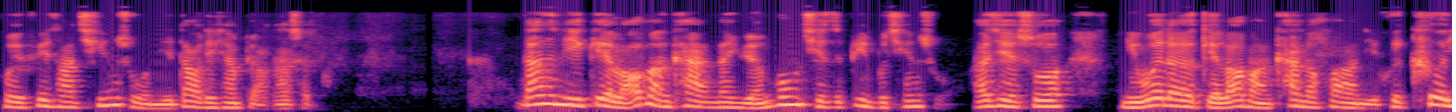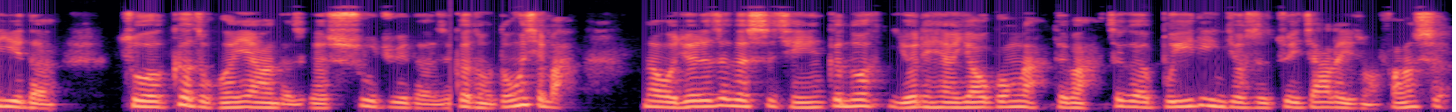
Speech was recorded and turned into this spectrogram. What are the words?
会非常清楚你到底想表达什么。但是你给老板看，那员工其实并不清楚。而且说你为了给老板看的话，你会刻意的做各种各样的这个数据的各种东西吧？那我觉得这个事情更多有点像邀功了，对吧？这个不一定就是最佳的一种方式。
